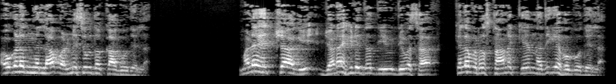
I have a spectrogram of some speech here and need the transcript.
ಅವುಗಳನ್ನೆಲ್ಲ ವರ್ಣಿಸುವುದಕ್ಕಾಗುವುದಿಲ್ಲ. ಮಳೆ ಹೆಚ್ಚಾಗಿ ಜಡ ಹಿಡಿದ ದಿವಸ ಕೆಲವರು ಸ್ನಾನಕ್ಕೆ ನದಿಗೆ ಹೋಗುವುದಿಲ್ಲ.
